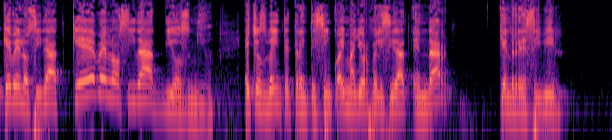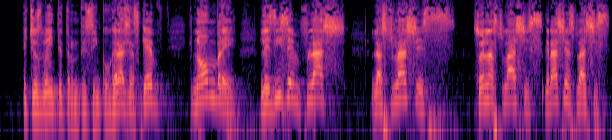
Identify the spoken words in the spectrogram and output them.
Qué velocidad, qué velocidad, Dios mío. Hechos 20:35. Hay mayor felicidad en dar que en recibir. Hechos 20:35. Gracias. ¿Qué nombre? Les dicen flash. Las flashes. Son las flashes. Gracias, flashes.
